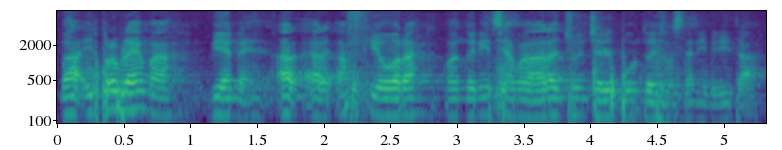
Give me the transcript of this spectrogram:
Ma il problema viene, affiora quando iniziamo a raggiungere il punto di sostenibilità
